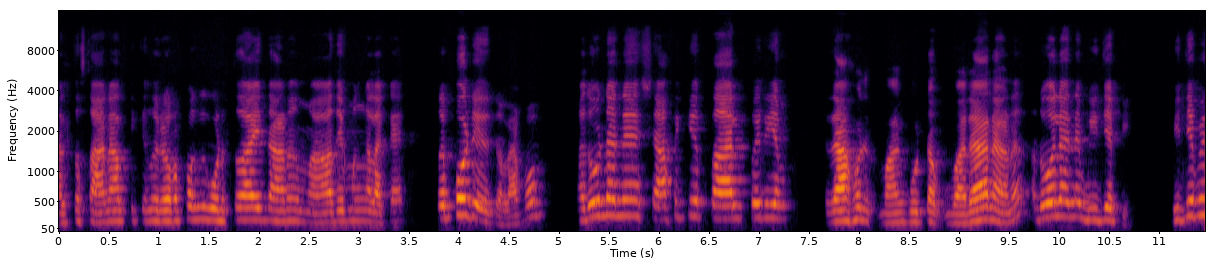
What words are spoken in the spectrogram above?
അടുത്ത സ്ഥാനാർത്ഥിക്ക് ഒരു ഉറപ്പൊക്കെ കൊടുത്തതായിട്ടാണ് മാധ്യമങ്ങളൊക്കെ റിപ്പോർട്ട് ചെയ്തിട്ടുള്ളത്. അപ്പം അതുകൊണ്ട് തന്നെ ഷാഫിക്ക് താല്പര്യം രാഹുൽ മാങ്കൂട്ടം വരാനാണ്. അതുപോലെ തന്നെ B J P. B J P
